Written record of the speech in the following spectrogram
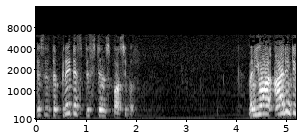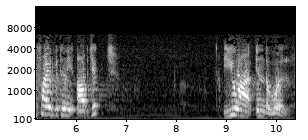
This is the greatest distance possible. When you are identified with any object you are in the world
